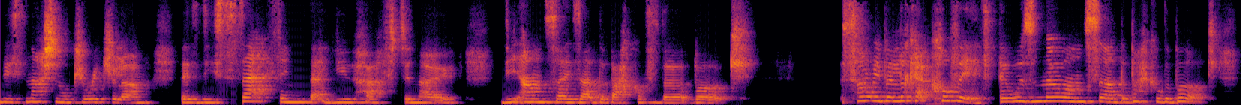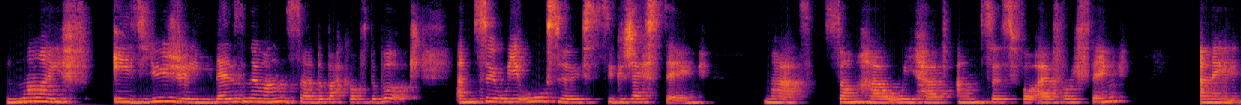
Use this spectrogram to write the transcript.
this national curriculum, there's these set things that you have to know. The answer is at the back of the book sorry, but look at COVID. There was no answer at the back of the book. Life is usually there's no answer at the back of the book. And so we're also suggesting that somehow we have answers for everything. And it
